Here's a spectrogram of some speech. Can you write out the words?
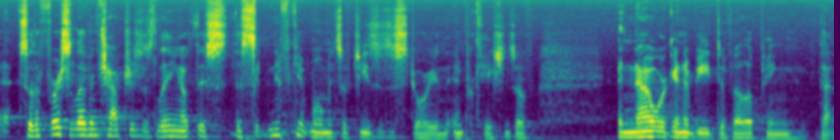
Uh, so the first 11 chapters is laying out this, the significant moments of Jesus' story and the implications of, and now we're going to be developing that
